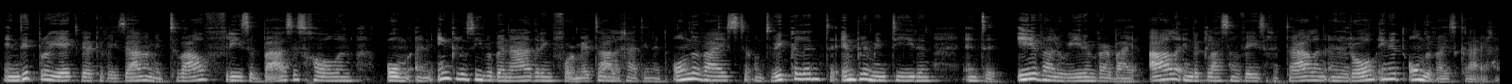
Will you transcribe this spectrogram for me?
In dit project werken wij samen met 12 Friese basisscholen om een inclusieve benadering voor meertaligheid in het onderwijs te ontwikkelen, te implementeren en te evalueren, waarbij alle in de klas aanwezige talen een rol in het onderwijs krijgen.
